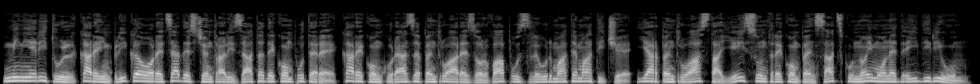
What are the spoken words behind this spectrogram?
Minieritul, care implică o rețea descentralizată de computere, care concurează pentru a rezolva puzzle-uri matematice, iar pentru asta ei sunt recompensați cu noi monede Idirium.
